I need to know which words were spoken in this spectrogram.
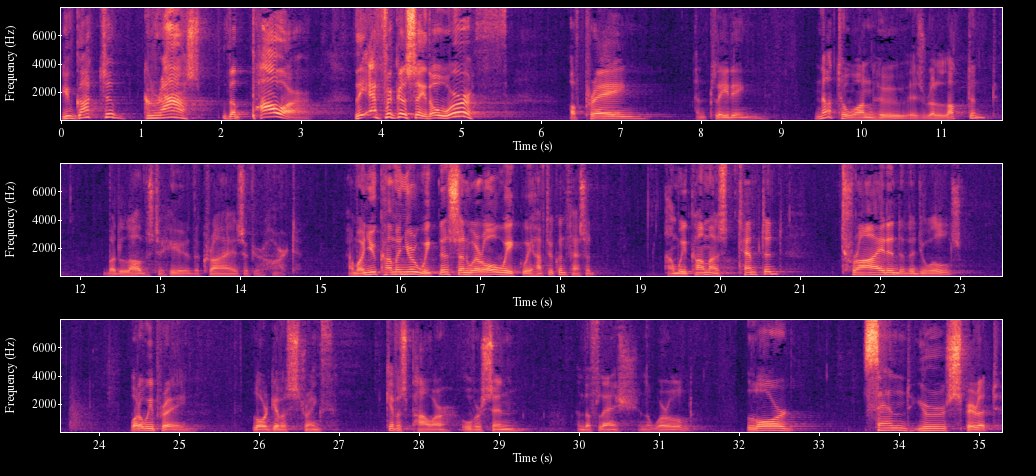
You've got to grasp the power, the efficacy, the worth of praying and pleading, not to one who is reluctant, but loves to hear the cries of your heart. And when you come in your weakness, and we're all weak, we have to confess it, and we come as tempted, tried individuals, what are we praying? Lord, give us strength. Give us power over sin and the flesh and the world. Lord, send your Spirit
